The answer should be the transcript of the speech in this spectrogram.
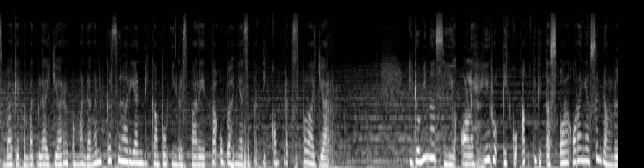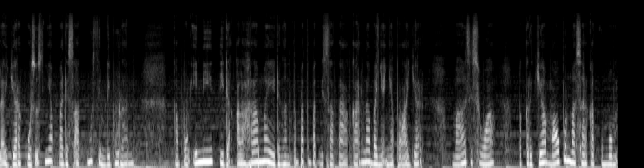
Sebagai tempat belajar, pemandangan keseharian di Kampung Inggris Pari tak ubahnya seperti kompleks pelajar didominasi oleh hiruk pikuk aktivitas orang-orang yang sedang belajar khususnya pada saat musim liburan. Kampung ini tidak kalah ramai dengan tempat-tempat wisata karena banyaknya pelajar, mahasiswa, pekerja maupun masyarakat umum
